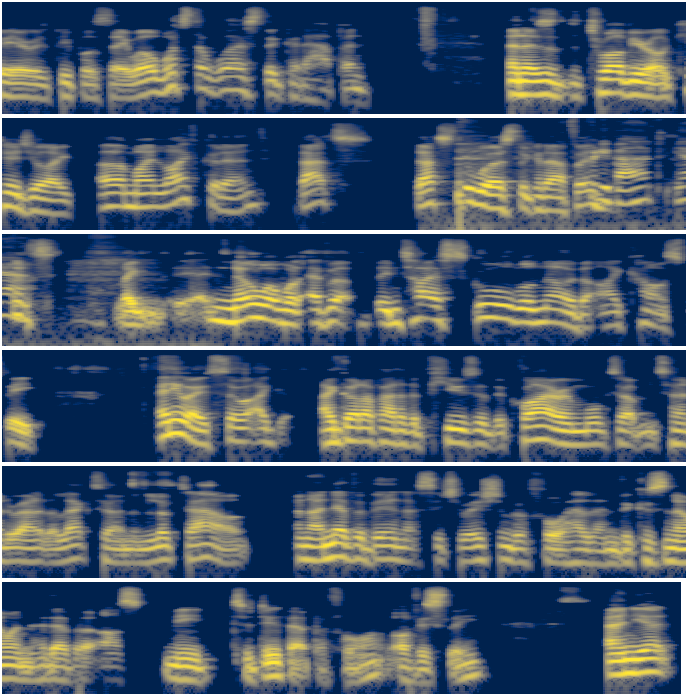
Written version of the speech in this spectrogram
fear is people say, well, what's the worst that could happen? And as a 12 year old kid, you're like, uh, my life could end. That's, that's the worst that could happen. pretty bad. Yeah. It's like no one will ever, the entire school will know that I can't speak anyway, so I I got up out of the pews of the choir and walked up and turned around at the lectern and looked out, and I'd never been in that situation before, Helen, because no one had ever asked me to do that before, obviously. And yet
